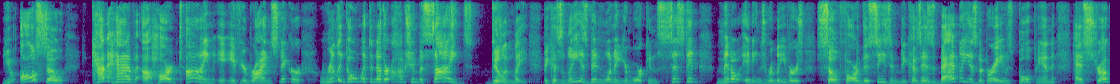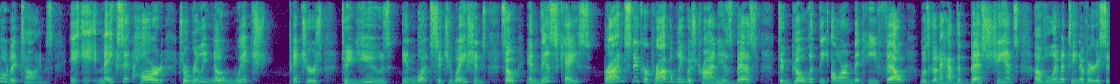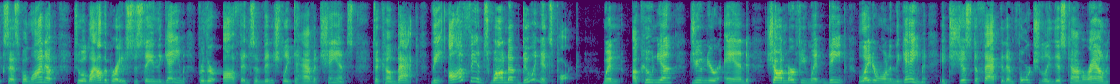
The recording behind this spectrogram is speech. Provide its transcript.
you also kind of have a hard time if you're Brian Snitker really going with another option besides Dylan Lee because Lee has been one of your more consistent middle innings relievers so far this season. Because as badly as the Braves bullpen has struggled at times, it, it makes it hard to really know which pitchers to use in what situations. So in this case, Brian Snitker probably was trying his best to go with the arm that he felt was going to have the best chance of limiting a very successful lineup to allow the Braves to stay in the game for their offense eventually to have a chance to come back. The offense wound up doing its part when Acuna Jr. and Sean Murphy went deep later on in the game. It's just the fact that unfortunately this time around,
